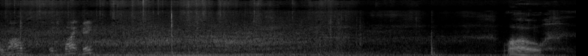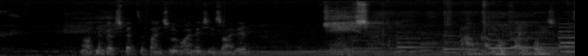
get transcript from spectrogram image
Oh wow, it's quite big. Whoa. I'd never expect to find something like this inside here. Jeez. Wow, look at the old fireplace.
